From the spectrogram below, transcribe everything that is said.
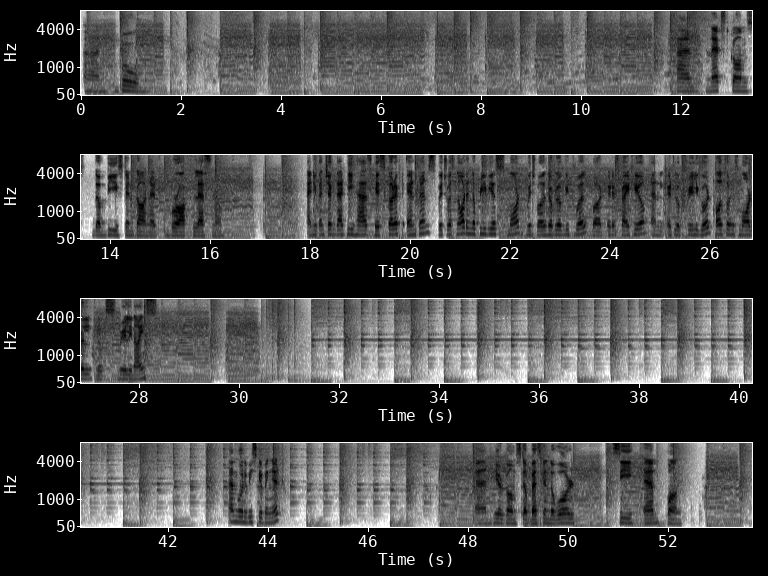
And boom. And next comes the beast incarnate, Brock Lesnar. And you can check that he has his correct entrance, which was not in the previous mod, which was WWE 12, but it is right here and it looks really good. Also his model looks really nice. I'm going to be skipping it. And here comes the best in the world, CM Punk.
